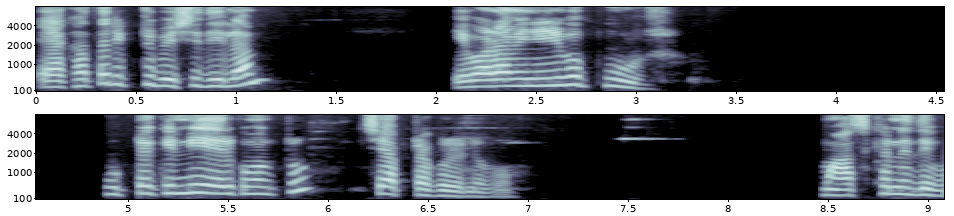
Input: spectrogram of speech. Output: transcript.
এক হাতার একটু বেশি দিলাম। এবার আমি নিয়ে নেব পুর। পুরটাকে নিয়ে এরকম একটু চ্যাপটা করে নেব। মাঝখানে দেব।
